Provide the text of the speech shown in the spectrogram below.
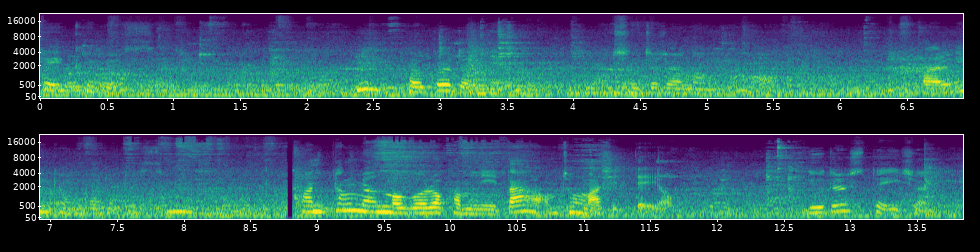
케이크도 있어. 음, 별별도 있네. 진짜 잘 나온다. 말린 견과류도 있습니다. 한탕면 먹으러 갑니다. 엄청 맛있대요. 누들 스테이션이에요.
